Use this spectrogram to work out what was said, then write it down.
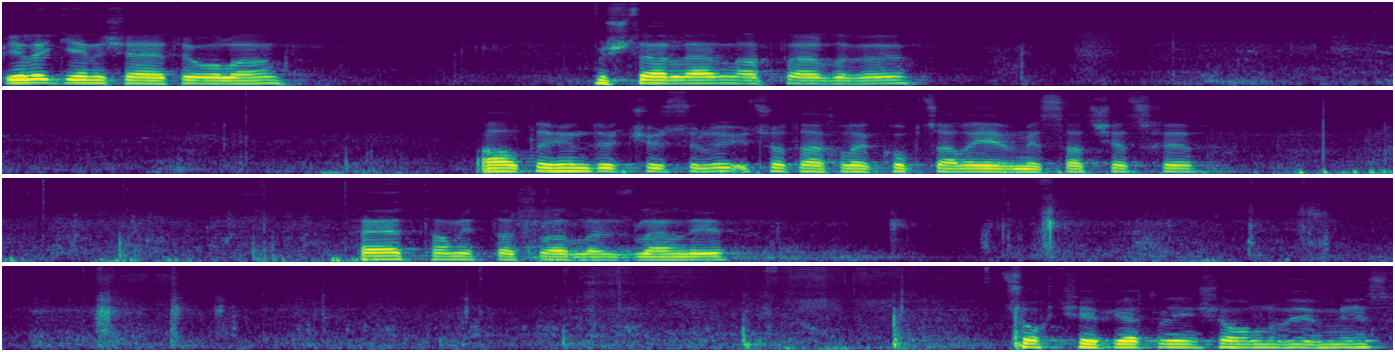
belə geniş həyəti olan müştərilərin axtardığı altı hündür kürsülü, 3 otaqlı kopçalı evimiz satışa çıxıb. Həyət tam daşlarla üzlənilib. Çok keyfiyyətli inşa olunub evimiz.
